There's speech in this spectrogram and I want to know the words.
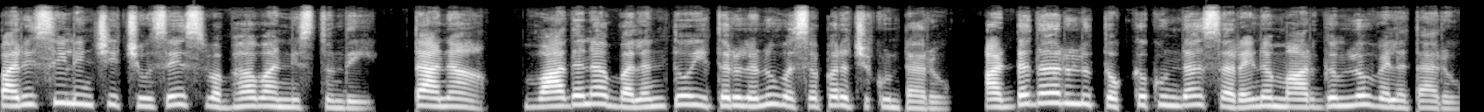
పరిశీలించి చూసే స్వభావాన్నిస్తుంది. తన వాదన బలంతో ఇతరులను వశపరచుకుంటారు. అడ్డదారులు తొక్కకుండా సరైన మార్గంలో వెళతారు.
